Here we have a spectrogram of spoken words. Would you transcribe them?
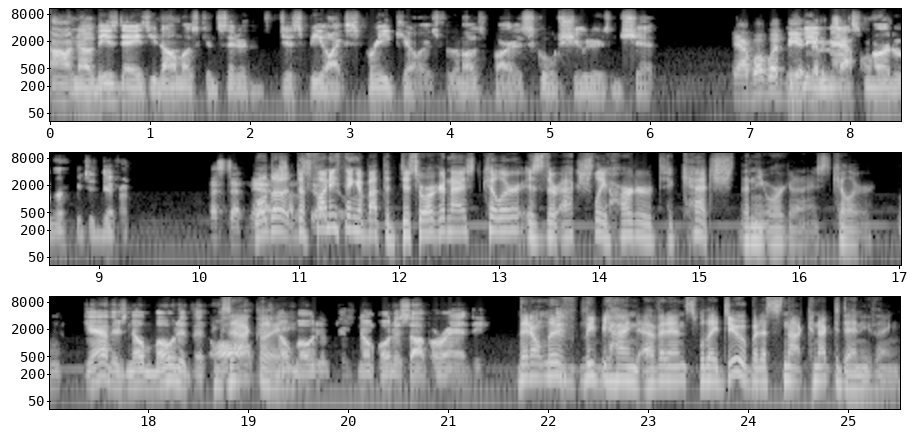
I don't know. These days, you'd almost consider them to just be like spree killers for the most part, as school shooters and shit. Yeah. What would be Be, a be a mass example? murderer, which is different. That's de- yeah, well, the not the funny killer. thing about the disorganized killer is they're actually harder to catch than the organized killer. Yeah, there's no motive at all. Exactly. No motive. There's no modus operandi. They don't live leave behind evidence. Well, they do, but it's not connected to anything.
